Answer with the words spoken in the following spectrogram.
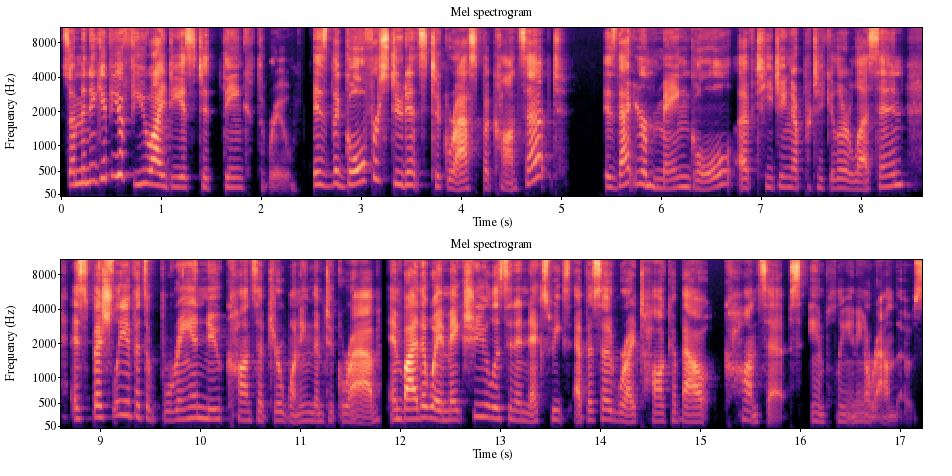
So, I'm going to give you a few ideas to think through. Is the goal for students to grasp a concept? Is that your main goal of teaching a particular lesson, especially if it's a brand new concept you're wanting them to grab? And by the way, make sure you listen to next week's episode where I talk about concepts and planning around those.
